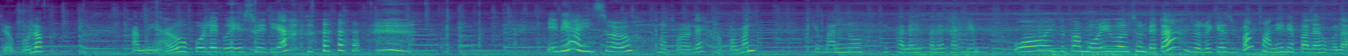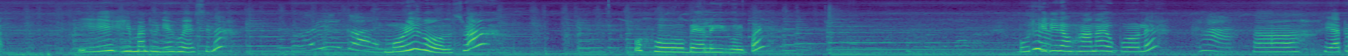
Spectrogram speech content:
তো ব'লক আমি আৰু ওপৰলৈ গৈ আছোঁ এতিয়া। এনেই আহিছোঁ আৰু ওপৰলৈ অকণমান। কিমাননো ইফালে সিফালে থাকিম। অ' এইজোপা মৰি গ'লচোন বেটা জলকীয়াজোপা পানী নেপালে হ'বলা। ই ইমান ধুনীয়া হৈ আছিলে। মৰি গ'ল চোৱা। অহ বেয়া লাগি গ'ল পাই। বহুত কেইদিন অহা নাই ওপৰলৈ। ইয়াতো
